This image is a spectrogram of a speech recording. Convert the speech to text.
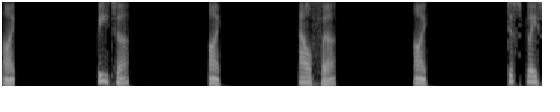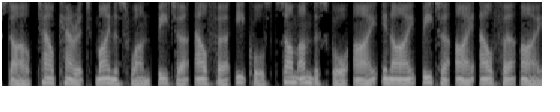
i beta i alpha i. Display style tau caret minus 1 beta alpha equals sum underscore i in i beta i alpha i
